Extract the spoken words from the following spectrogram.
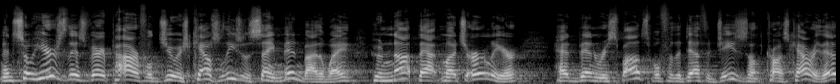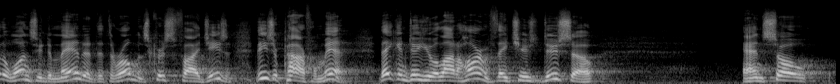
And so here's this very powerful Jewish council. These are the same men, by the way, who not that much earlier had been responsible for the death of Jesus on the cross of Calvary. They're the ones who demanded that the Romans crucify Jesus. These are powerful men. They can do you a lot of harm if they choose to do so. And so,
